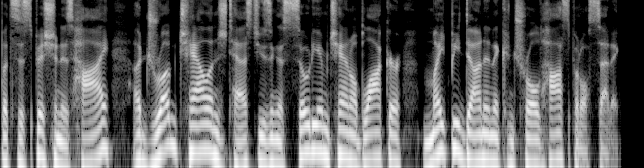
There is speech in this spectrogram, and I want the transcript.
but suspicion is high, a drug challenge test using a sodium channel blocker might be done in a controlled hospital setting.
